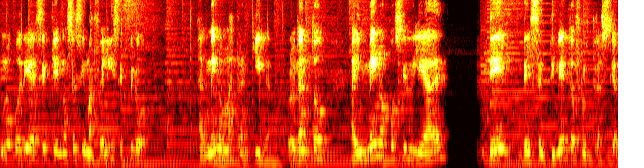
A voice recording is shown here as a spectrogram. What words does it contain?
Uno podría decir que no sé si más felices, pero al menos más tranquilas. Por lo tanto, hay menos posibilidades del sentimiento de frustración.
